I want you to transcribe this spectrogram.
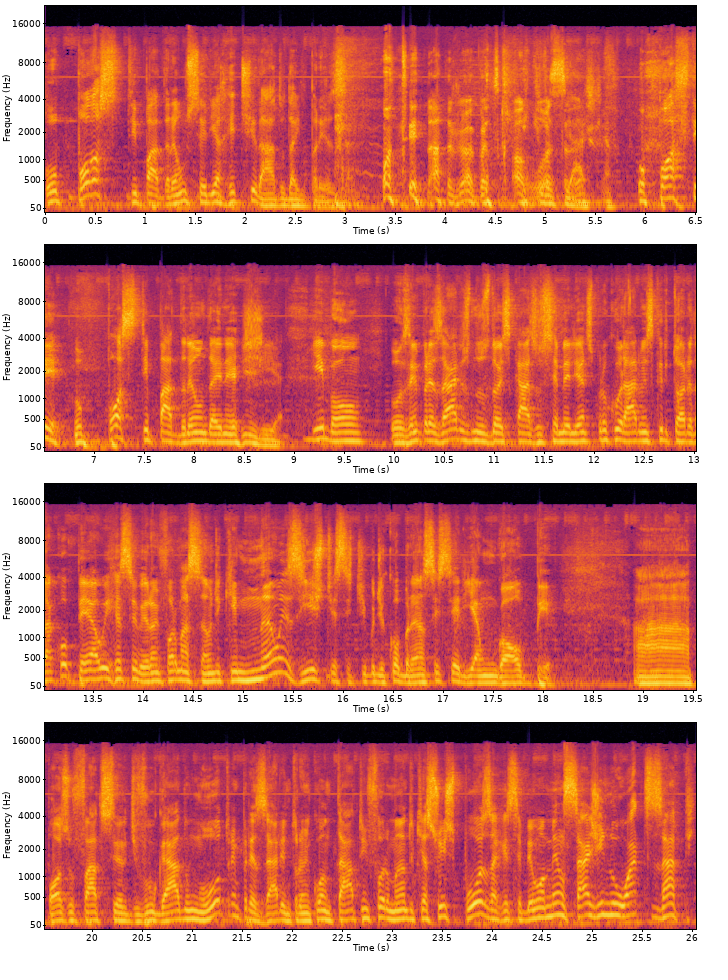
o poste padrão seria retirado da empresa. Não tem nada a ver uma coisa com a outra. você acha? O poste, o poste padrão da energia. Que bom. Os empresários nos dois casos semelhantes procuraram o escritório da Copel e receberam a informação de que não existe esse tipo de cobrança e seria um golpe. Após o fato ser divulgado, um outro empresário entrou em contato informando que a sua esposa recebeu uma mensagem no WhatsApp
